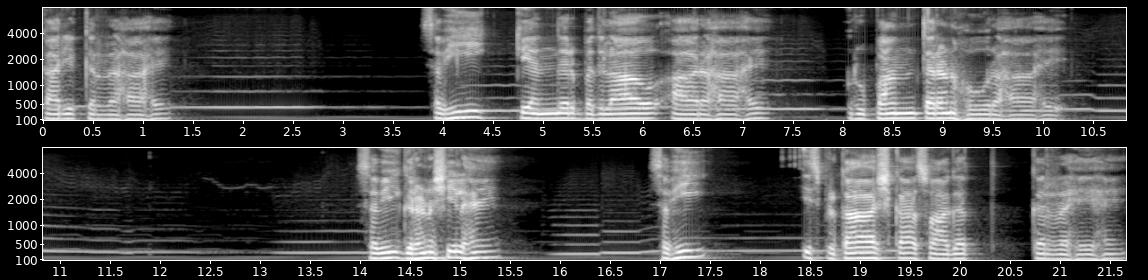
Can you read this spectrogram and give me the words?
कार्य कर रहा है सभी के अंदर बदलाव आ रहा है रूपांतरण हो रहा है सभी ग्रहणशील हैं सभी इस प्रकाश का स्वागत कर रहे हैं।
